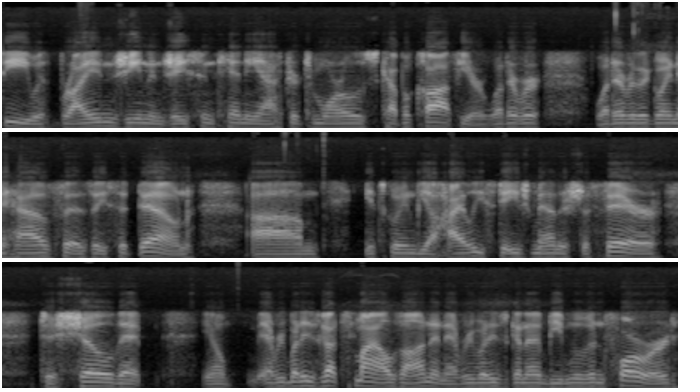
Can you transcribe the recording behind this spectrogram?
see with Brian Jean and Jason Kenney after tomorrow's cup of coffee or whatever whatever they're going to have as they sit down, um, it's going to be a highly stage managed affair to show that you know everybody's got smiles on and everybody's going to be moving forward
